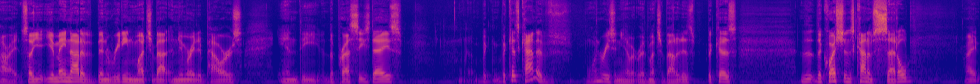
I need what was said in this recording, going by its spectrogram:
all right. So you, you, may not have been reading much about enumerated powers in the the press these days, because kind of one reason you haven't read much about it is because the the question's kind of settled, right?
